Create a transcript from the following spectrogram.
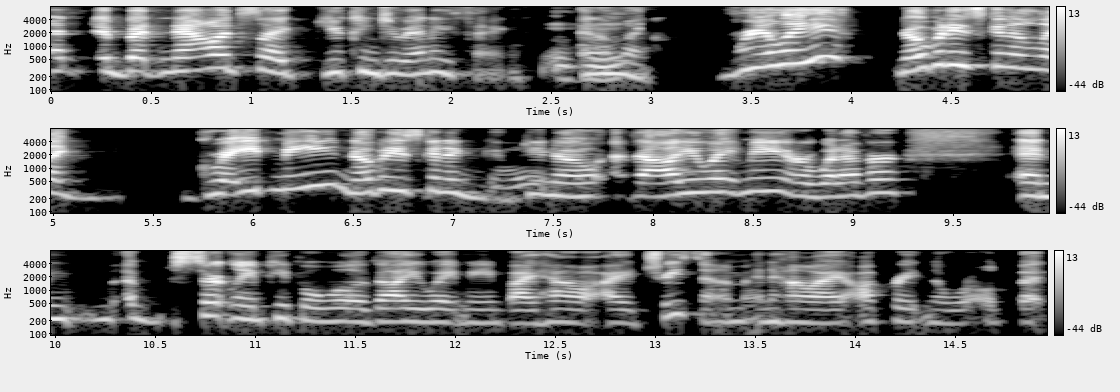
and, and, but now it's like you can do anything mm-hmm. and i'm mm-hmm. like really nobody's gonna like grade me. Nobody's gonna you know evaluate me or whatever. And uh, certainly people will evaluate me by how i treat them and how i operate in the world but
